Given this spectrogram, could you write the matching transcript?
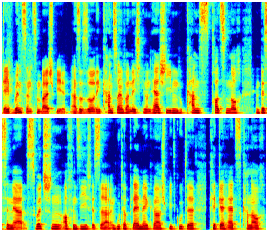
Gabe Vincent zum Beispiel. Also so, den kannst du einfach nicht hin und her schieben. Du kannst trotzdem noch ein bisschen mehr switchen. Offensiv ist er ein guter Playmaker, spielt gute Kickerheads, kann auch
